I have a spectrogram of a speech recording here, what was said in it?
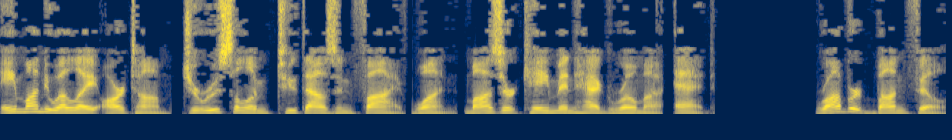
Emanuele Artom, Jerusalem 2005 1 Maser K. Minhag Roma, ed. Robert Bonfil,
